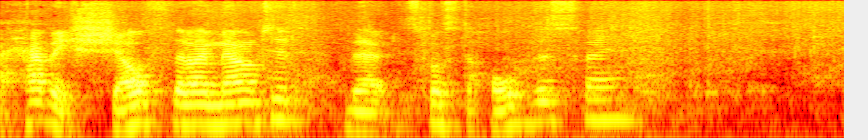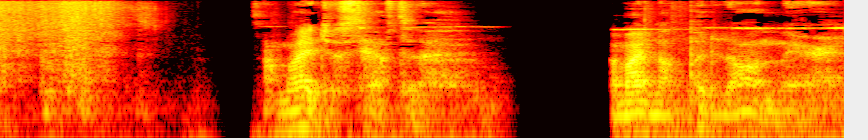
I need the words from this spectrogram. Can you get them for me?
I have a shelf that I mounted that's supposed to hold this thing. I might just have to I might not put it on there.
